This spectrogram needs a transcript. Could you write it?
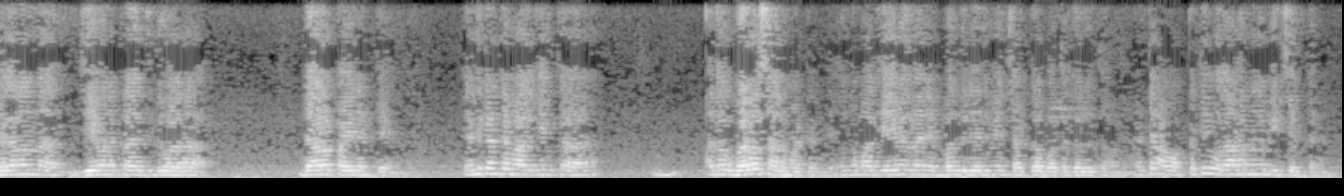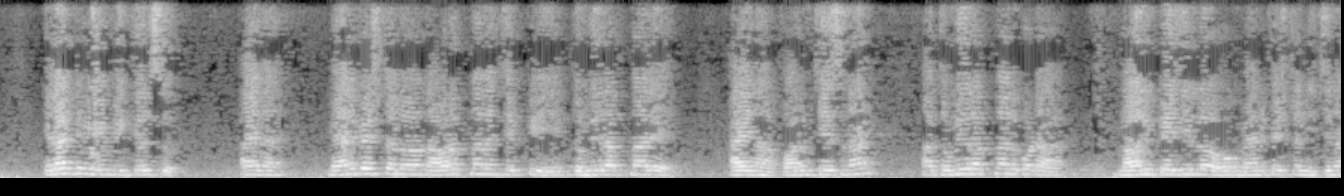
జగనన్న జీవన క్రాంతి ద్వారా డెవలప్ అయినట్టే అండి. ఎందుకంటే వాళ్ళకి ఇంకా అదొక భరోసా అనమాట అండి. ఇంకా మాకు ఏ విధమైన ఇబ్బంది లేదు మేము చక్కగా బతకగలుగుతామని. అంటే ఆ ఒక్కటి ఉదాహరణగా మీకు చెప్పాను. ఇలాంటివి మీకు తెలుసు? ఆయన మేనిఫెస్టోలో నవరత్నాలు అని చెప్పి తొమ్మిది రత్నాలే ఆయన ఫారం చేసిన ఆ తొమ్మిది రత్నాలు కూడా నాలుగు పేజీల్లో ఒక మేనిఫెస్టోని ఇచ్చిన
